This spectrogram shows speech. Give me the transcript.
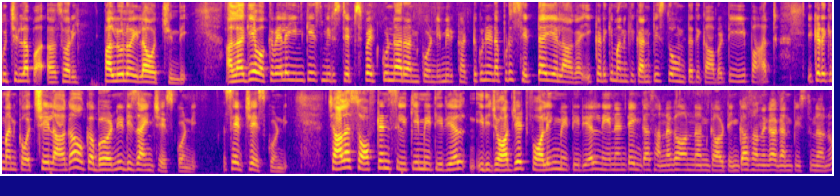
కుచిళ్ళ కుచ్చిళ్ళ సారీ పళ్ళులో ఇలా వచ్చింది. అలాగే ఒకవేళ ఇన్ కేస్ మీరు స్టెప్స్ పెట్టుకున్నారు అనుకోండి మీరు కట్టుకునేటప్పుడు సెట్ అయ్యేలాగా ఇక్కడికి మనకి కనిపిస్తూ ఉంటుంది కాబట్టి ఈ పార్ట్ ఇక్కడికి మనకి వచ్చేలాగా ఒక బర్డ్ని డిజైన్ చేసుకోండి సెట్ చేసుకోండి. చాలా సాఫ్ట్ అండ్ సిల్కీ మెటీరియల్ ఇది జార్జెట్ ఫాలింగ్ మెటీరియల్ నేనంటే ఇంకా సన్నగా ఉన్నాను కాబట్టి ఇంకా సన్నగా కనిపిస్తున్నాను.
